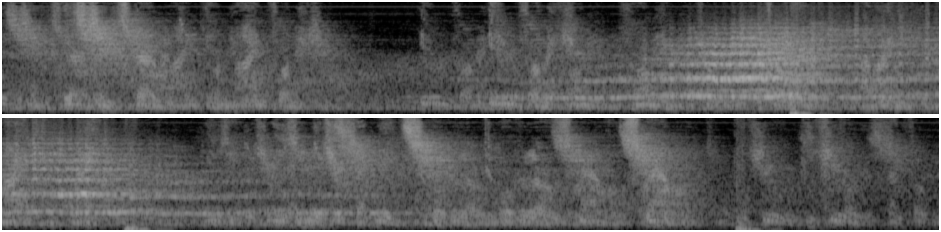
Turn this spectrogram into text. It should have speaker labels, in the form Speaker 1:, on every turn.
Speaker 1: This is an experiment, this is an experiment in mind formation. Information. Information. Forming. Aligning the mind and Using digital, techniques. Overload. Overload. Scramble. Scramble. Confuse. Confuse. Unfocus.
